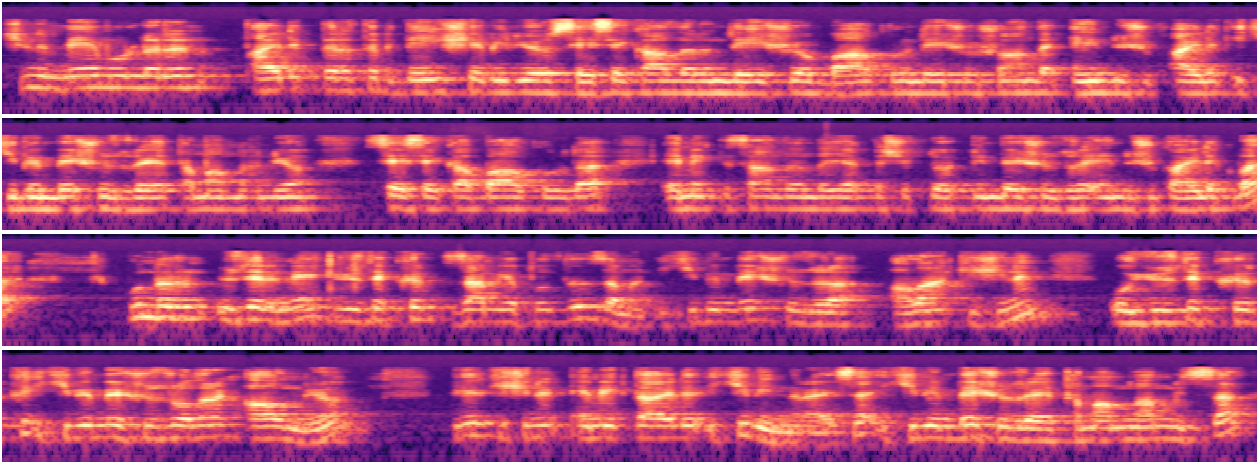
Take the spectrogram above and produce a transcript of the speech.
Şimdi memurların aylıkları tabii değişebiliyor. SSK'ların değişiyor. Bağkur'un değişiyor. Şu anda en düşük aylık 2500 liraya tamamlanıyor. SSK Bağkur'da emekli sandığında yaklaşık 4500 lira en düşük aylık var. Bunların üzerine %40 zam yapıldığı zaman 2500 lira alan kişinin o %40'ı 2500 lira olarak almıyor. Bir kişinin emekli aylığı 2000 liraysa 2500 liraya tamamlanmışsa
